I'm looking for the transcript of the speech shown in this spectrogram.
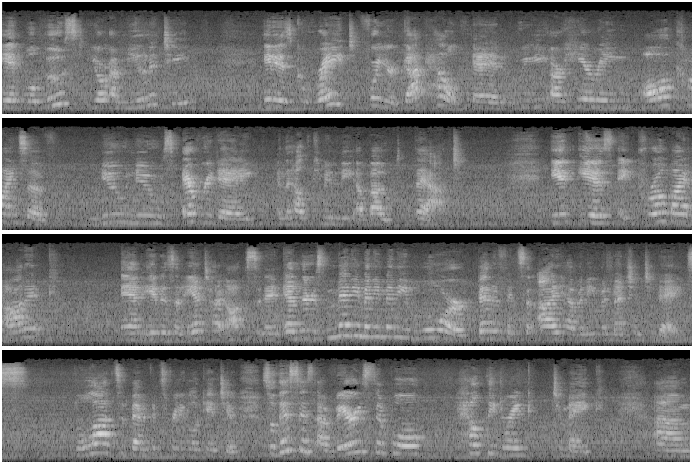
It will boost your immunity. It is great for your gut health, and we are hearing all kinds of new news every day in the health community about that. It is a probiotic and it is an antioxidant and there's many, many, many more benefits that I haven't even mentioned today. Lots of benefits for you to look into. So this is a very simple, healthy drink to make. Um,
